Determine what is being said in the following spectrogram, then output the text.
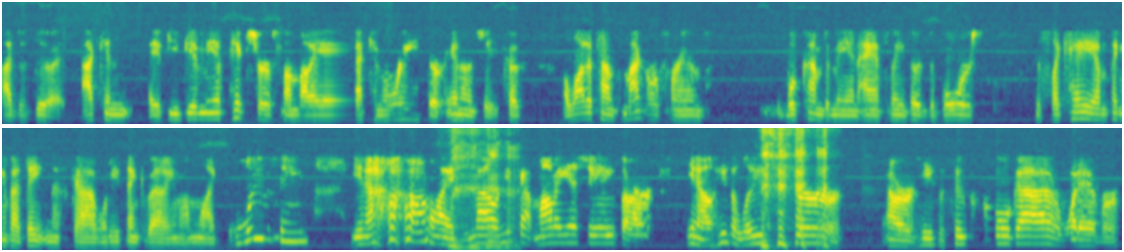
I just do it. I can, if you give me a picture of somebody, I can read their energy because a lot of times my girlfriends will come to me and ask me they're divorced. It's like, hey, I'm thinking about dating this guy. What do you think about him? I'm like, losing. You know, I'm like, no, he's got mommy issues, or you know, he's a loser, or or he's a super cool guy, or whatever.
